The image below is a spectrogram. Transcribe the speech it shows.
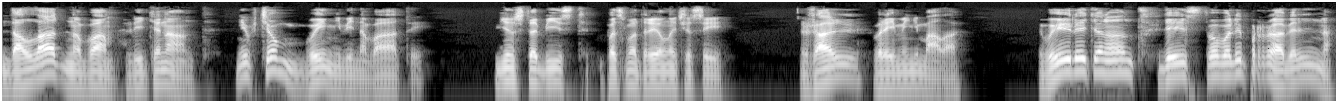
Да ладно вам, лейтенант, ни в чем вы не виноваты. Генштабист посмотрел на часы. Жаль, времени мало. Вы, лейтенант, действовали правильно.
